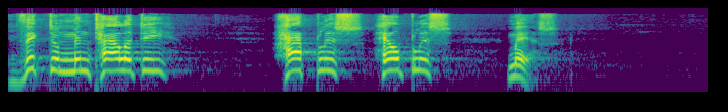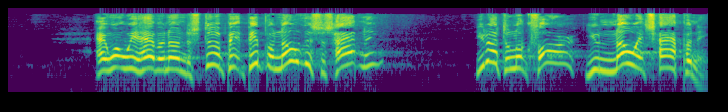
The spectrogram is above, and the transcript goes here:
victim mentality, hapless, helpless mess. And what we haven't understood, people know this is happening. You don't have to look far. You know it's happening.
